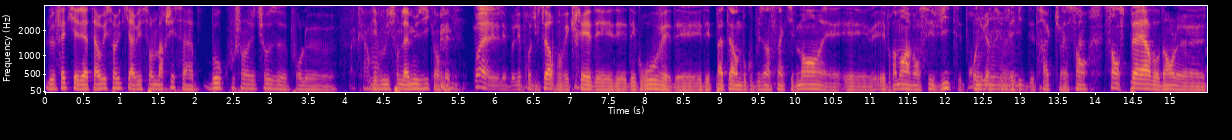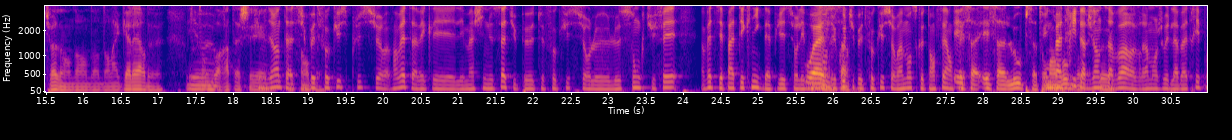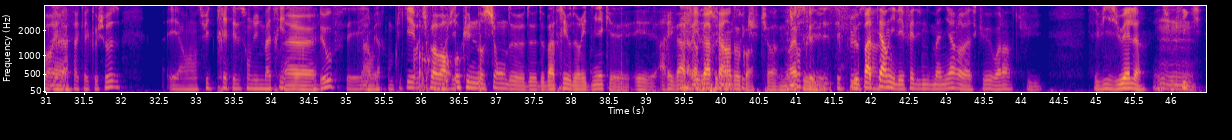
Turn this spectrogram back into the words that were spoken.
Le fait qu'il y ait la Terre 808 qui arrivée sur le marché, ça a beaucoup changé de choses pour le bah, l'évolution de la musique en fait. Ouais, les, les producteurs pouvaient créer des, des, des grooves et des, et des patterns beaucoup plus instinctivement et, et, et vraiment avancer vite et produire Mhm. très très vite des tracks, tu vois, sans, sans se perdre dans le, tu vois, dans, dans, dans, dans la galère de tout le temps euh, devoir rattacher. Tu peux te focus plus sur. enfin, en fait, avec les, les machines ou ça, tu peux te focus sur le, le son que tu fais. En fait, c'est pas technique d'appuyer sur les Ouais, boutons. Du ça. coup, tu peux te focus sur vraiment ce que t'en fais. En fait. Et ça, et ça loop, ça tourne Une en batterie, t'as besoin de savoir euh, vraiment jouer de la batterie pour arriver Ouais. à faire quelque chose. Et ensuite, traiter le son d'une batterie, c'est un truc de ouf. C'est Clairement. hyper compliqué. Tu peux avoir aucune notion de, de, de batterie ou de rythmique et, et arriver à faire, à un truc. quoi. Tu vois, Je même pense si- que c'est- c'est plus le un- pattern il est fait d'une manière à ce que voilà tu c'est visuel et tu Mhm. cliques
